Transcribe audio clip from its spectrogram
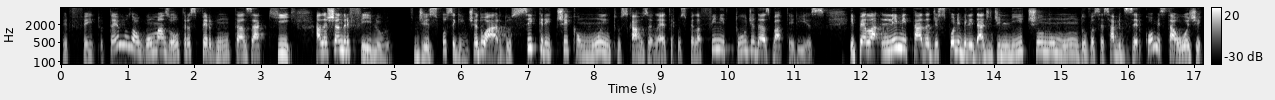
Perfeito. Temos algumas outras perguntas aqui. Alexandre Filho, diz o seguinte: Eduardo, se criticam muito os carros elétricos pela finitude das baterias e pela limitada disponibilidade de lítio no mundo. Você sabe dizer como está hoje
